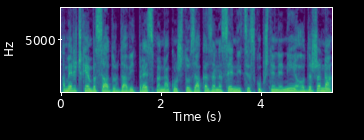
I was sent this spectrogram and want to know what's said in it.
Američki ambasador David Presman, nakon što zakazana sednice Skupštine nije održana,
